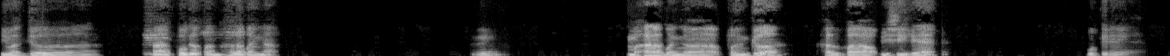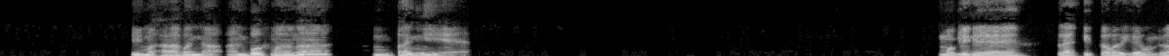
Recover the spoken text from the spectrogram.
ಇವತ್ತು, ಹಾ ಕೊಡಪ್ಪ ಮಸಾಲಾ ಬನ್ನ ಮಸಾಲಾ ಬನ್ನ ಬಂಕ ಸ್ವಲ್ಪ ಬಿಸಿಗೆ ಓಕೆ ಈ ಮಸಾಲಾ ಬನ್ನ ಅನ್ಬಾಕ್ಸ್ ಮಾಡೋಣ ಬನ್ನಿ ಮೊದಲಿಗೆ ಪ್ಲಾಸ್ಟಿಕ್ ಕವರ್ ಇದೆ ಒಂದು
